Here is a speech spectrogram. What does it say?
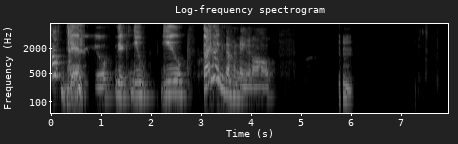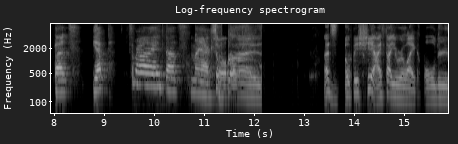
How dare you? You, you, you. I don't even know her name at all. Hmm. But yep, surprise! That's my actual. Surprise. That's dope as shit. I thought you were like older.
